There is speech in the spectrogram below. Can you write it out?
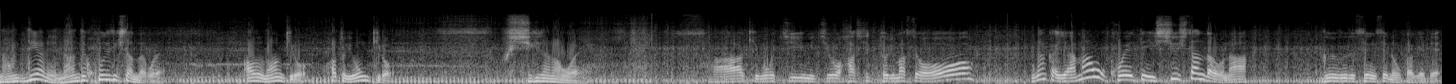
なんでやねん。なんでここ出てきたんだこれ。あと何キロ？あと4キロ。不思議だなおい。さあ気持ちいい道を走っておりますよ。なんか山を越えて一周したんだろうな。Google 先生のおかげで。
